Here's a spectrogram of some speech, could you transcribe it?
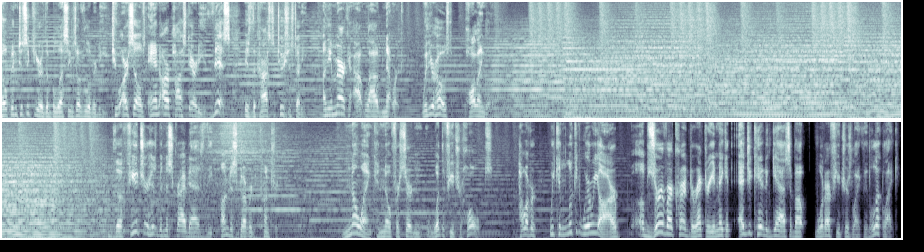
helping to secure the blessings of liberty to ourselves and our posterity. This is the Constitution Study on the America Out Loud Network with your host, Paul Engel. The future has been described as the undiscovered country. No one can know for certain what the future holds. However, we can look at where we are, observe our current directory, and make an educated guess about what our future is likely to look like.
